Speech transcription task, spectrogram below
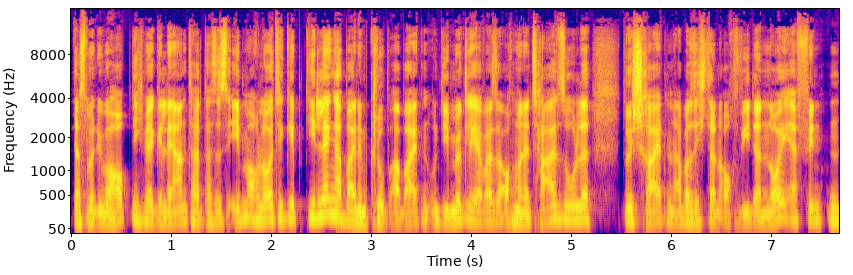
dass man überhaupt nicht mehr gelernt hat, dass es eben auch Leute gibt, die länger bei einem Club arbeiten und die möglicherweise auch mal eine Talsohle durchschreiten, aber sich dann auch wieder neu erfinden.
